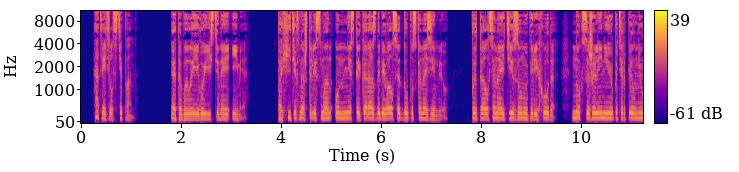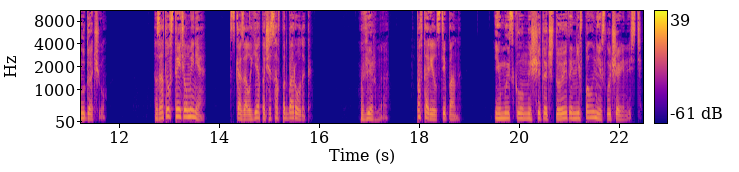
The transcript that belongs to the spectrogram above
— ответил Степан. Это было его истинное имя. Похитив наш талисман, он несколько раз добивался допуска на Землю. Пытался найти зону перехода, но, к сожалению, потерпел неудачу. «Зато встретил меня», — сказал я, почесав подбородок. «Верно», — повторил Степан. «И мы склонны считать, что это не вполне случайность.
